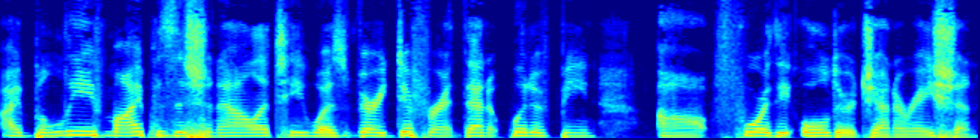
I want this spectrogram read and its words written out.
I believe my positionality was very different than it would have been uh, for the older generation.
